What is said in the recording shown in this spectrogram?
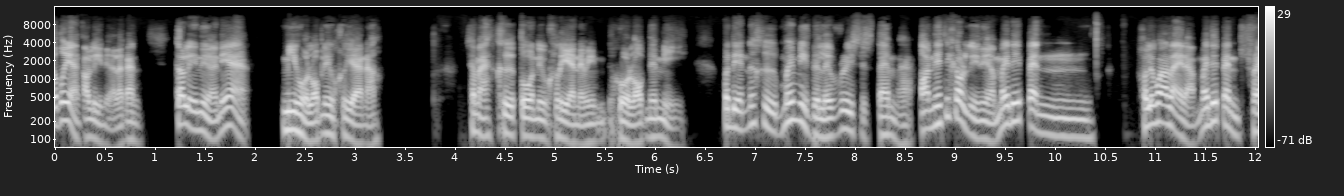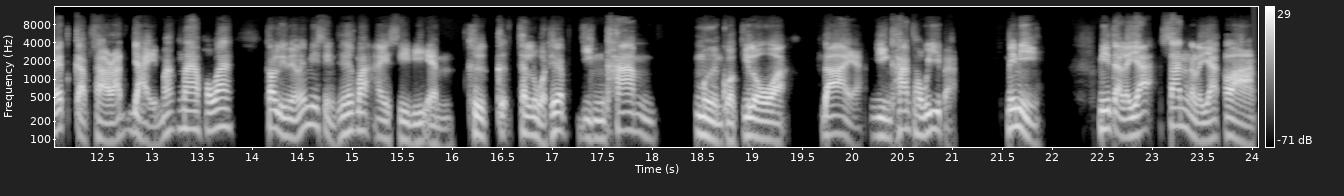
ยกตัวอย่างเกาหลีเหนือแล้วกัน เกาหลีเหนือเนี่ย มีหัวลบนิวเคลียร์นะใช่ไหมคือตัวนิวเคลียร์เนี่ยมีหัวลบเนี่ยมีประเด็นก็คือไม่มี delivery system ฮะตอนนี้ที่เกาหลีเหนือไม่ได้เป็นเขาเรียกว่าอะไรนะไม่ได้เป็นเทรดกับสหรัฐใหญ่มากๆ เพราะว่า เกาหลีเหนือไม่มีสิ่งที่เรียกว่า ICBM คือจรวดที่แบบยิงข้ามหมื่นกว่ากิโลอะได้อะ ยิงข้ามทวีปอะ ไม่มี มีแต่ระยะสั้นกับระยะกลาง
